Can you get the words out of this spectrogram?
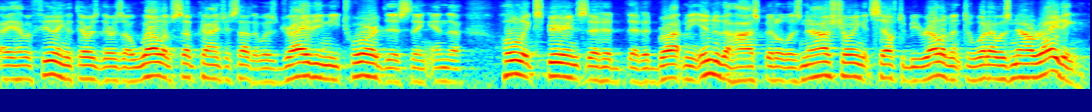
I, have a feeling that there was, there was a well of subconscious thought that was driving me toward this thing, and the whole experience that had, that had brought me into the hospital was now showing itself to be relevant to what I was now writing.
